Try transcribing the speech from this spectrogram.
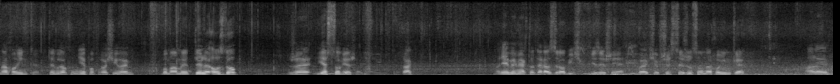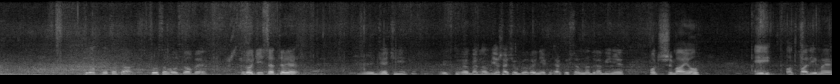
na choinkę. W tym roku nie poprosiłem, bo mamy tyle ozdób, że jest co wieszać. Tak? No nie wiem jak to teraz zrobić fizycznie, bo jak się wszyscy rzucą na choinkę, ale zróbmy to tak. Tu są ozdoby. Rodzice te y, dzieci, y, które będą wieszać u góry, niech jakoś tam na drabinie podtrzymają. I odpalimy.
